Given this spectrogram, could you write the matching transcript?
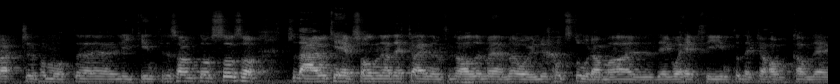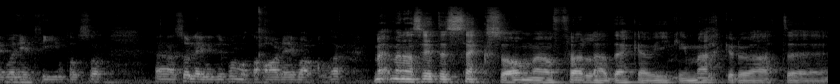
vært på en måte like interessant også. Så, så det er jo ikke helt sånn Jeg dekka NM-finale med, med Oilers mot Storhamar, det går helt fint. Og dekka HamKam, det går helt fint også. Eh, Så lenge du på en måte har det i bakhodet. Men, men altså, etter seks år med å følge Dekka Viking, merker du at, eh,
